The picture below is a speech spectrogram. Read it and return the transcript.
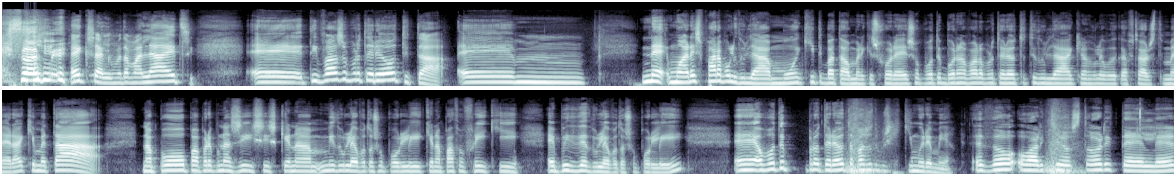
έξαλλη. Έξαλλη με τα μαλλιά έτσι. Ε, τι βάζω προτεραιότητα. Ε, μ, ναι, μου αρέσει πάρα πολύ η δουλειά μου. Εκεί την πατάω μερικές φορές. Οπότε μπορεί να βάλω προτεραιότητα τη δουλειά και να δουλεύω 17 ώρες τη μέρα. Και μετά να πω, πα πρέπει να ζήσεις και να μην δουλεύω τόσο πολύ και να πάθω φρίκι επειδή δεν δουλεύω τόσο πολύ. Ε, οπότε προτεραιότητα βάζω την ψυχική μου ηρεμία. Εδώ ο αρχαίο storyteller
